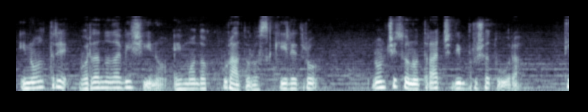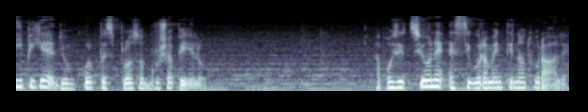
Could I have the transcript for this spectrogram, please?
Inoltre, guardando da vicino e in modo accurato lo scheletro, non ci sono tracce di bruciatura, tipiche di un colpo esploso a bruciapelo la posizione è sicuramente naturale,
